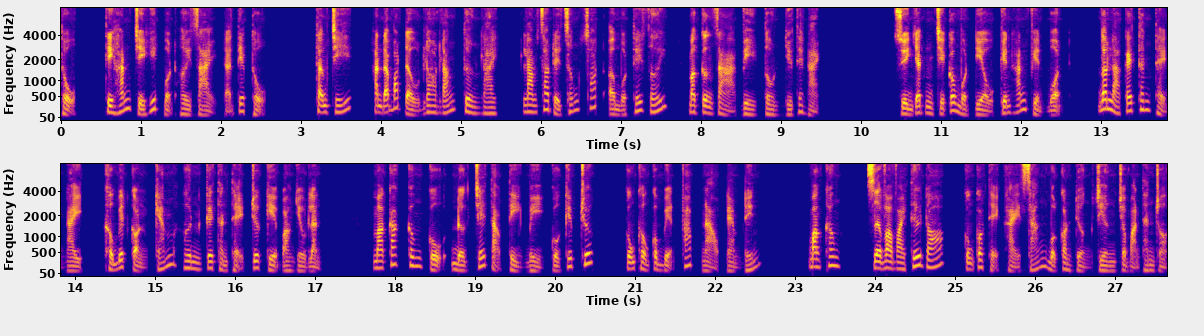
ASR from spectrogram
thụ, thì hắn chỉ hít một hơi dài đã tiếp thụ. Thậm chí, hắn đã bắt đầu lo lắng tương lai làm sao để sống sót ở một thế giới mà cường giả vì tồn như thế này. Duy nhất chỉ có một điều khiến hắn phiền muộn, đó là cái thân thể này không biết còn kém hơn cái thân thể trước kia bao nhiêu lần. Mà các công cụ được chế tạo tỉ mỉ của kiếp trước cũng không có biện pháp nào đem đến. Bằng không, dựa vào vài thứ đó cũng có thể khai sáng một con đường riêng cho bản thân rồi.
